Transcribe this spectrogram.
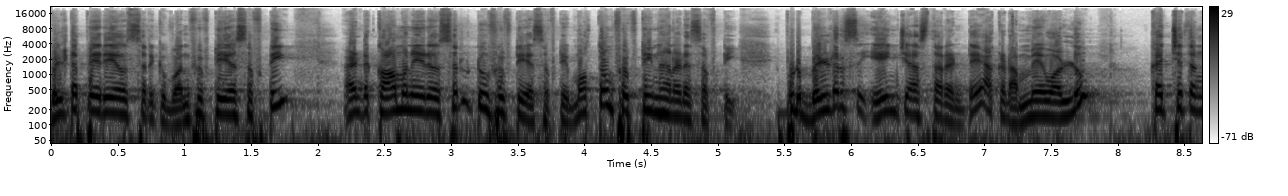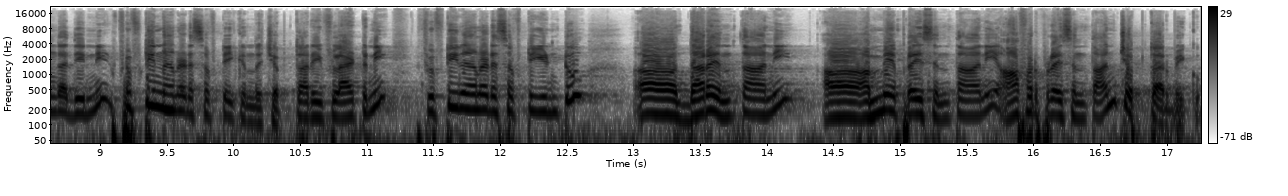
built up area వచ్చేసరికి one fifty SFT and common area వచ్చేసరికి టూ ఫిఫ్టీ ఎస్ఎఫ్టీ మొత్తం ఫిఫ్టీన్ హండ్రెడ్ ఎస్ఎఫ్టీ ఇప్పుడు బిల్డర్స్ ఏం చేస్తారంటే అక్కడ అమ్మేవాళ్ళు ఖచ్చితంగా దీన్ని ఫిఫ్టీన్ హండ్రెడ్ ఎస్ఎఫ్టీ కింద చెప్తారు ఈ ఫ్లాట్ని. ఫిఫ్టీన్ హండ్రెడ్ ఎస్ఎఫ్టీ ఇంటూ ధర ఎంత అని అమ్మే ప్రైస్ ఎంత అని ఆఫర్ ప్రైస్ ఎంత అని చెప్తారు మీకు.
